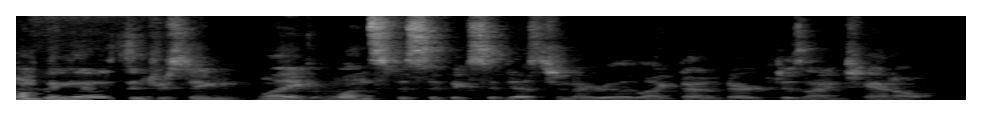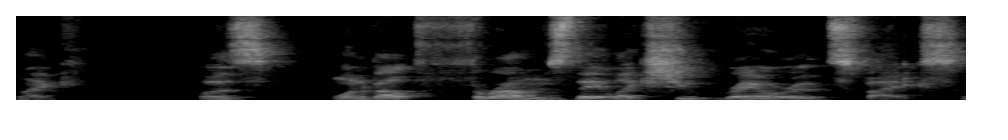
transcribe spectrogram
one thing that was interesting, like one specific suggestion I really liked out of Dark Design channel, like, was one about thrums. They like shoot railroad spikes.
